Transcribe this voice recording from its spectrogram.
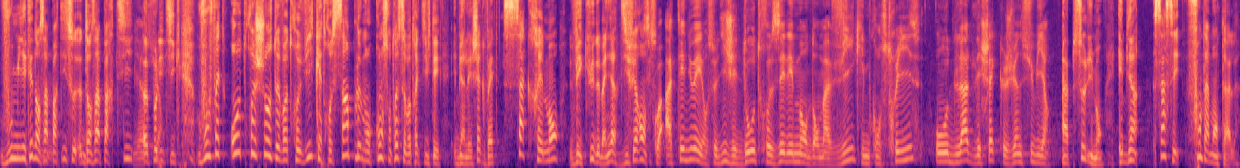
Vous militez dans un parti, dans un parti euh, politique. Vous faites autre chose de votre vie qu'être simplement concentré sur votre activité. Eh bien, l'échec va être sacrément vécu de manière différente. C'est quoi Atténuer? On se dit, j'ai d'autres éléments dans ma vie qui me construisent au-delà de l'échec que je viens de subir. Absolument. Eh bien, ça, c'est fondamental.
